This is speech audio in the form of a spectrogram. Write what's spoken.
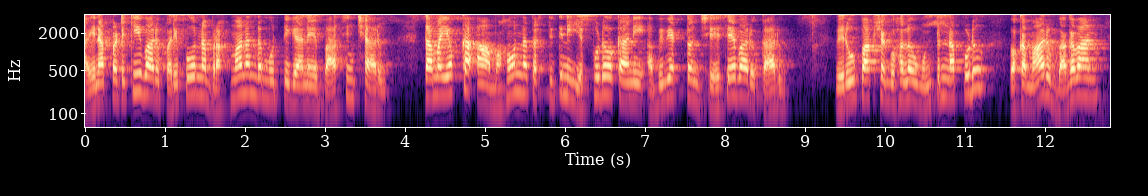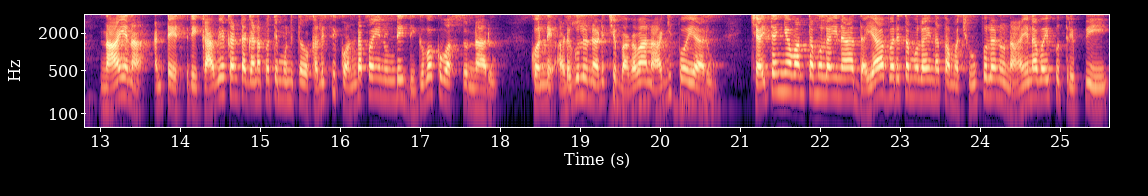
అయినప్పటికీ వారు పరిపూర్ణ బ్రహ్మానందమూర్తిగానే భాషించారు. తమ యొక్క ఆ మహోన్నత స్థితిని ఎప్పుడో కానీ అభివ్యక్తం చేసేవారు కారు. విరూపాక్ష గుహలో ఉంటున్నప్పుడు ఒకమారు భగవాన్ నాయన అంటే శ్రీ కావ్యకంఠ గణపతి మునితో కలిసి కొండపై నుండి దిగువకు వస్తున్నారు. కొన్ని అడుగులు నడిచి భగవాన్ ఆగిపోయారు. చైతన్యవంతములైన దయాభరితములైన తమ చూపులను నాయన వైపు త్రిప్పి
